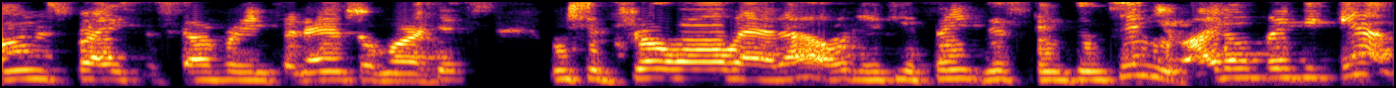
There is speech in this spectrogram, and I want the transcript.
honest price discovery in financial markets. We should throw all that out if you think this can continue. I don't think it can.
